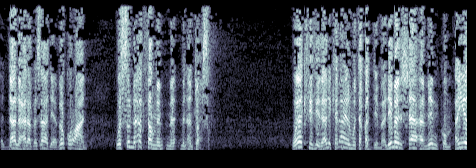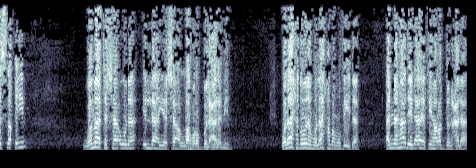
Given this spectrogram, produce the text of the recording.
الدالة على فسادها في القرآن والسنة أكثر من, أن تحصر. ويكفي في ذلك الآية المتقدمة لمن شاء منكم أن يستقيم وما تشاءون إلا أن يشاء الله رب العالمين. ولاحظ هنا ملاحظة مفيدة أن هذه الآية فيها رد على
